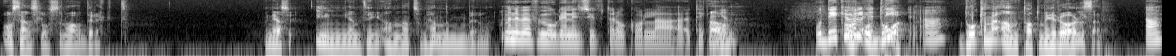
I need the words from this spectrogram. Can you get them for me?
Och sen slås den av direkt. Men det är alltså ingenting annat som händer med mobilen. Men det är väl förmodligen i syfte att kolla täckningen. Ja. Och det kan Och- väl... och då- Det, ja, Då kan man anta att de är i rörelse. ja.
